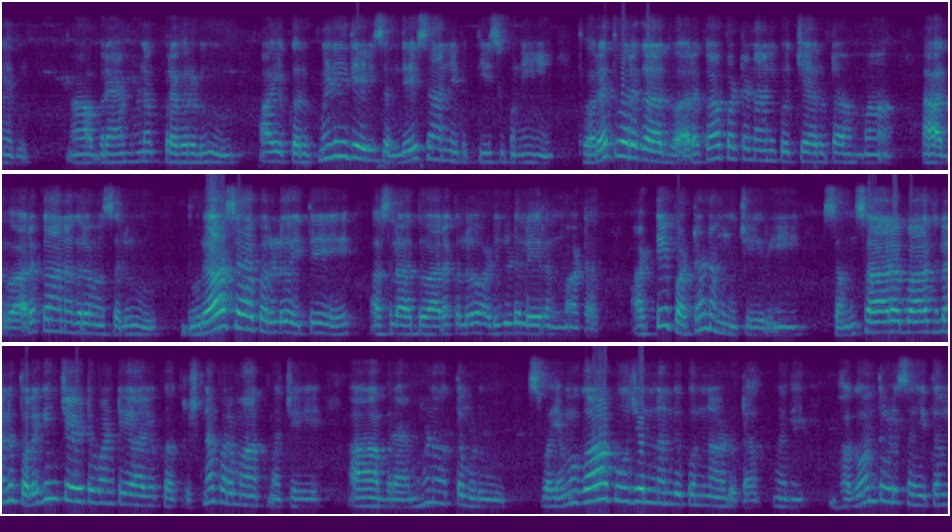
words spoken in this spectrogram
అది. ఆ బ్రాహ్మణ ప్రవరుడు ఆ యొక్క రుక్మిణీదేవి సందేశాన్ని తీసుకుని త్వర త్వరగా ద్వారకా పట్టణానికి వచ్చారుట అమ్మా. ఆ ద్వారకా నగరం అసలు దురాశాపరులు అయితే అసలు ఆ ద్వారకలో అడుగుడలేరన్నమాట. అట్టి పట్టణమును చేరి సంసార బాధలను తొలగించేటువంటి ఆ యొక్క కృష్ణ పరమాత్మచే ఆ బ్రాహ్మణోత్తముడు స్వయముగా పూజలను అందుకున్నాడుట అది భగవంతుడు సహితం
